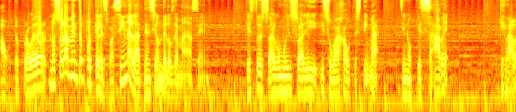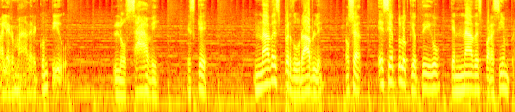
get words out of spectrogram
a otro proveedor. No solamente porque les fascina la atención de los demás, ¿eh? Que esto es algo muy usual y, su baja autoestima, sino que sabe que va a valer madre contigo. Lo sabe. Es que nada es perdurable. O sea, es cierto lo que yo te digo, que nada es para siempre.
